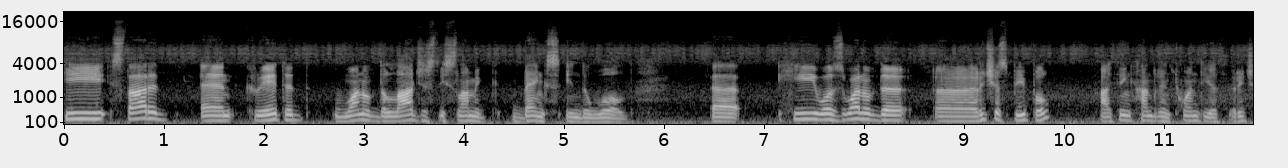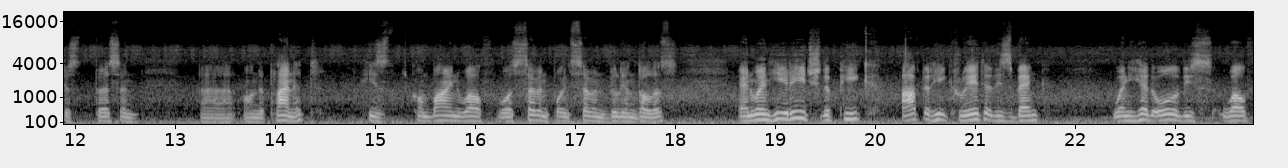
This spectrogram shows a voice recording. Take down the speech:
He started and created one of the largest Islamic banks in the world. Uh, he was one of the uh, richest people I think 120th richest person uh, on the planet. His combined wealth was 7.7 billion dollars. And when he reached the peak, after he created his bank, when he had all of this wealth,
